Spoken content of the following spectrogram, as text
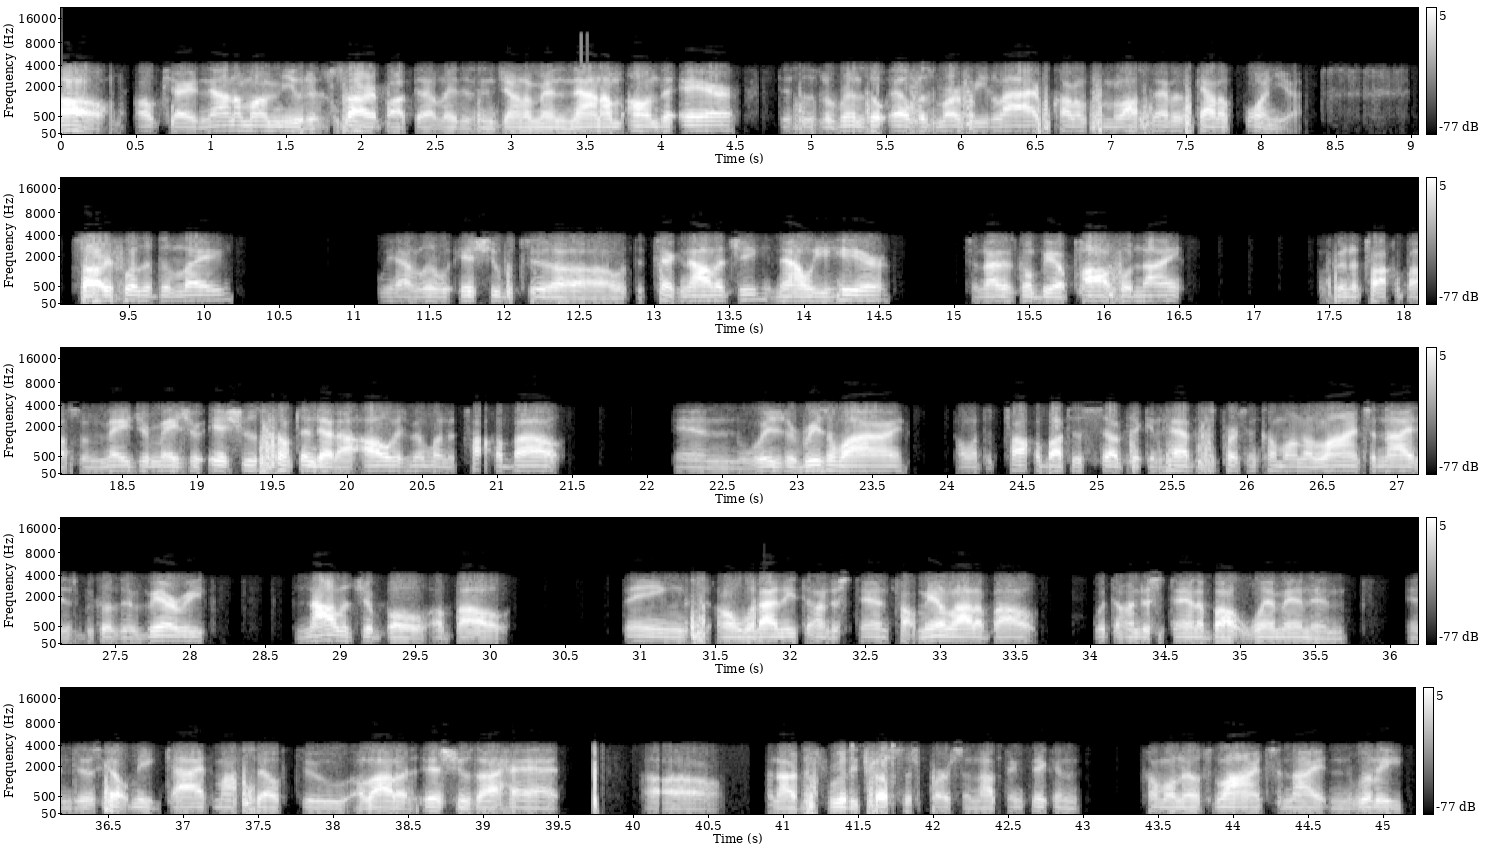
Oh, okay. Now I'm unmuted. Sorry about that, ladies and gentlemen. Now I'm on the air. This is Lorenzo Elvis Murphy live calling from Los Angeles, California. Sorry for the delay. We had a little issue with the uh, with the technology. Now we're here. Tonight is going to be a powerful night. We're going to talk about some major, major issues. Something that I always been wanting to talk about, and the reason why I want to talk about this subject and have this person come on the line tonight is because they're very knowledgeable about things on what I need to understand, taught me a lot about what to understand about women and and just helped me guide myself through a lot of issues I had. Uh and I just really trust this person. I think they can come on this line tonight and really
